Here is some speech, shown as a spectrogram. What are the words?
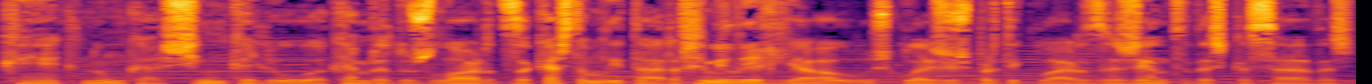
Quem é que nunca achincalhou a Câmara dos Lordes, a casta militar, a família real, os colégios particulares, a gente das caçadas,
